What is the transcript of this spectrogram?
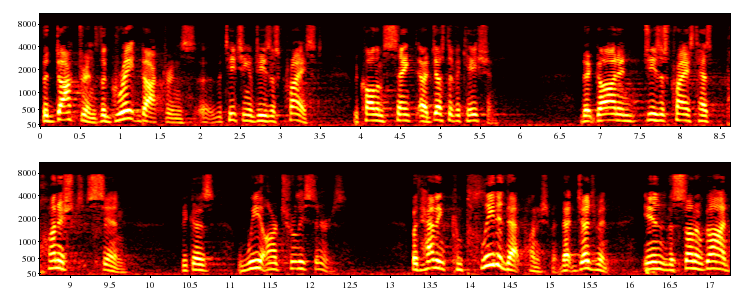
the doctrines, the great doctrines, uh, the teaching of Jesus Christ. We call them sanct- uh, justification. That God in Jesus Christ has punished sin because we are truly sinners. But having completed that punishment, that judgment, in the Son of God,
